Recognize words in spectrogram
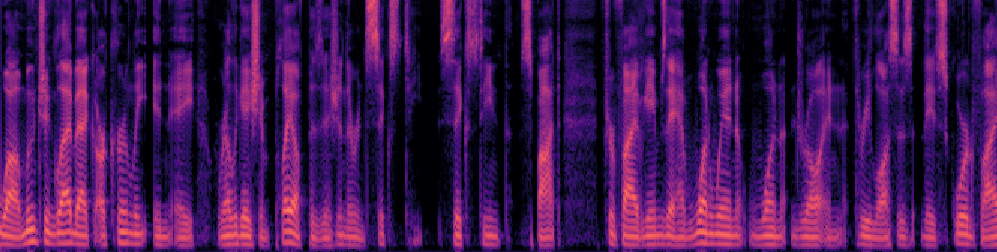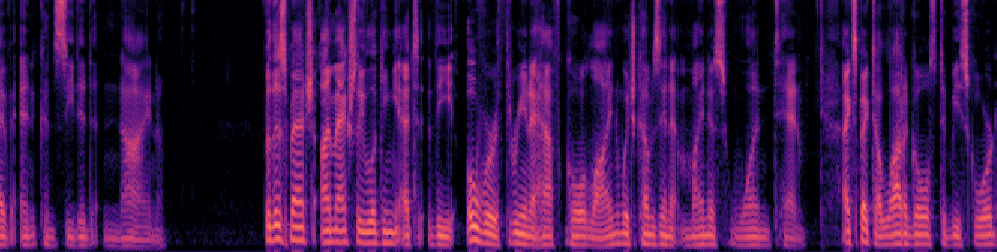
while Gladbach are currently in a relegation playoff position. They're in 16th, 16th spot. After five games, they have one win, one draw, and three losses. They've scored five and conceded nine. For this match, I'm actually looking at the over three and a half goal line, which comes in at minus 110. I expect a lot of goals to be scored,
